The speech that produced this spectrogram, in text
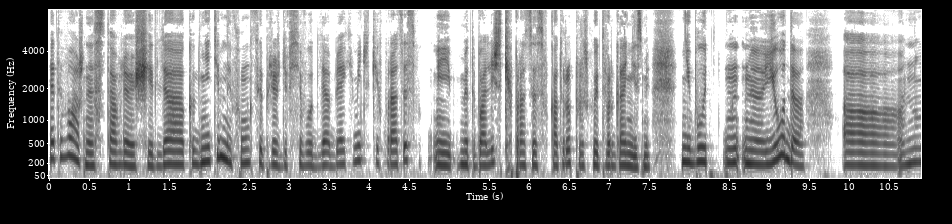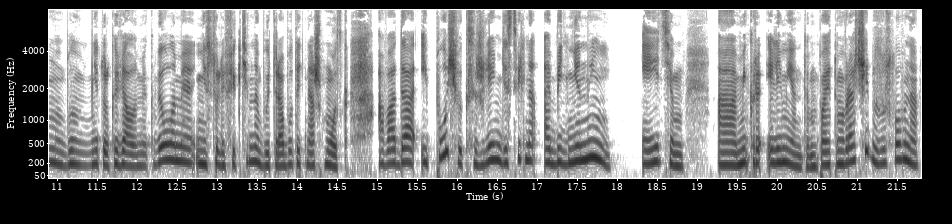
Это важная составляющая для когнитивной функции, прежде всего, для биохимических процессов и метаболических процессов, которые происходят в организме. Не будет йода, а, ну, мы будем не только вялыми квелами, не столь эффективно будет работать наш мозг. А вода и почвы, к сожалению, действительно объединены этим а, микроэлементам. Поэтому врачи, безусловно,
